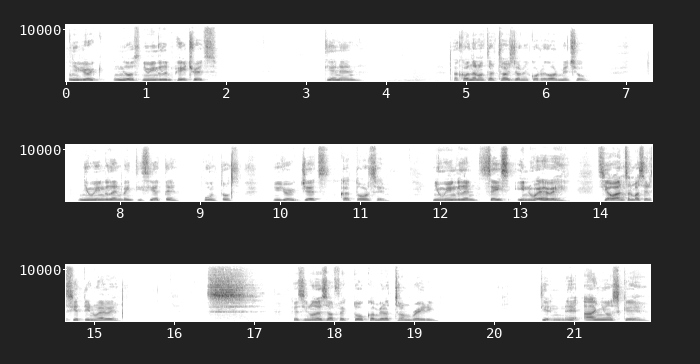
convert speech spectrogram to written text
New York, los New England Patriots tienen. Acaban de anotar touchdown el corredor Mitchell. New England 27 puntos. New York Jets 14. New England 6 y 9. Si avanzan va a ser 7 y 9 que si no les afectó cambiar a Tom Brady. Tiene años que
